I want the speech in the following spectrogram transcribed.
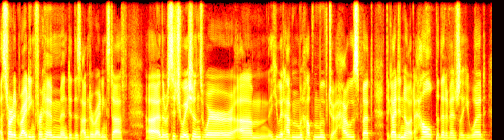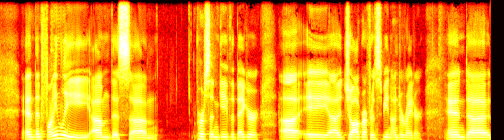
uh, started writing for him and did this underwriting stuff. and there were situations where um, he would have him help him move to a house, but the guy didn't know how to help. But then eventually he would, and then finally um, this. Um, person gave the beggar a job reference to be an underwriter and uh,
